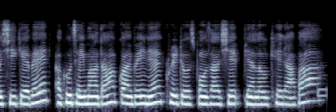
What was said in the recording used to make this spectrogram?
မရှိခဲ့ပဲအခုချိန်မှသာ coin pay နဲ့ crypto sponsorship ပြန်လုပ်ခဲ့တာပါ။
